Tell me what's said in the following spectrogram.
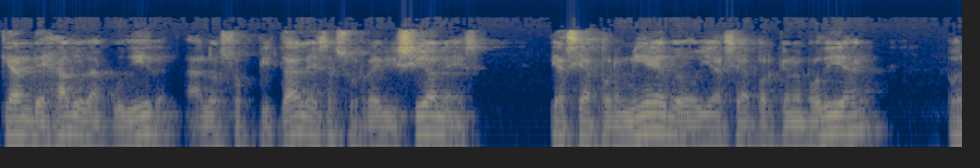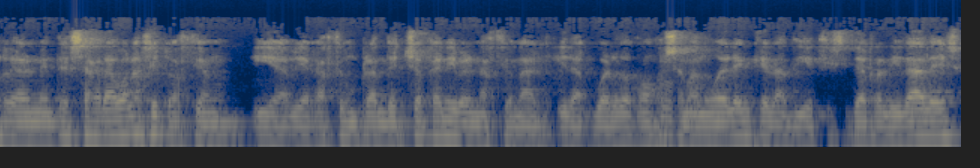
que han dejado de acudir a los hospitales, a sus revisiones, ya sea por miedo, ya sea porque no podían, pues realmente se agravó la situación y había que hacer un plan de choque a nivel nacional. Y de acuerdo con José Manuel en que las 17 realidades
